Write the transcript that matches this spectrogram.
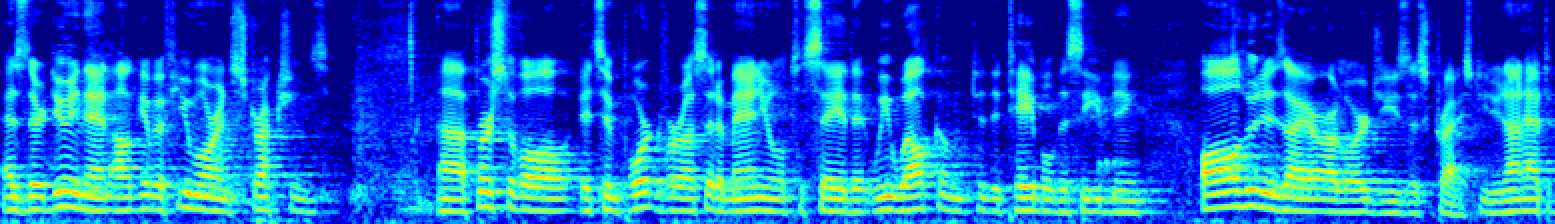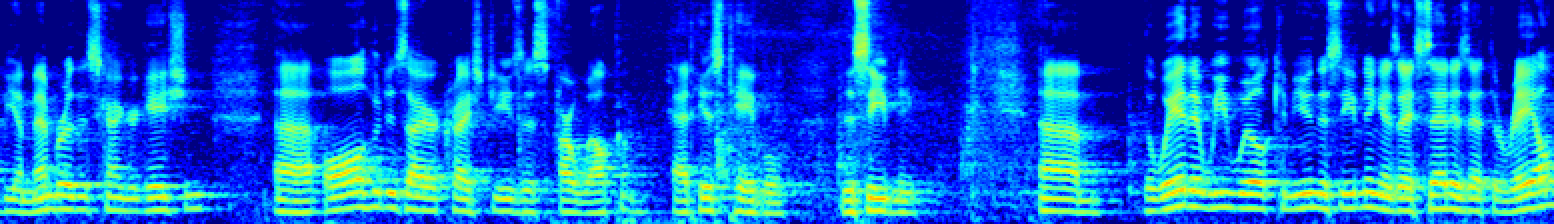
As they're doing that, I'll give a few more instructions. Uh, first of all, it's important for us at Immanuel to say that we welcome to the table this evening all who desire our Lord Jesus Christ. You do not have to be a member of this congregation. Uh, all who desire Christ Jesus are welcome at his table this evening. Um, the way that we will commune this evening, as I said, is at the rail.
